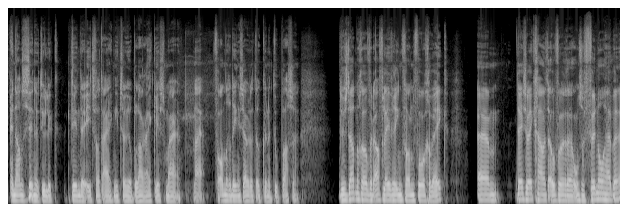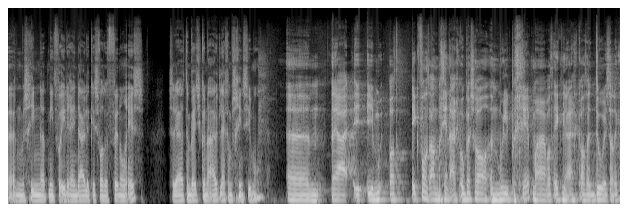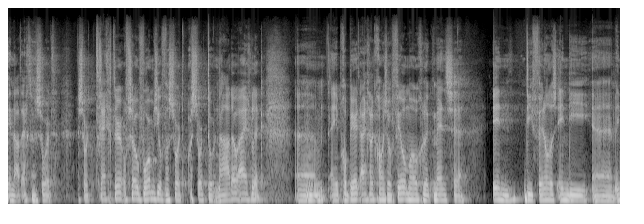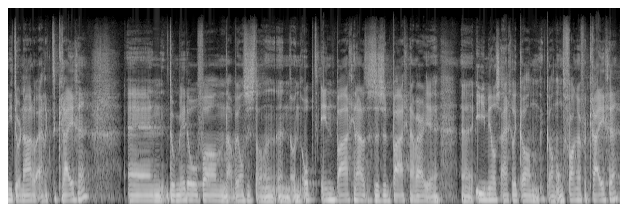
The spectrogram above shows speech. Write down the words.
en dan is dit natuurlijk Tinder iets wat eigenlijk niet zo heel belangrijk is. Maar nou ja, voor andere dingen zou je dat ook kunnen toepassen. Dus dat nog over de aflevering van vorige week. Um, deze week gaan we het over uh, onze funnel hebben. En misschien dat niet voor iedereen duidelijk is wat een funnel is. Zou jij het een beetje kunnen uitleggen, misschien, Simon? Um, nou ja, je, je moet, wat, ik vond het aan het begin eigenlijk ook best wel een moeilijk begrip. Maar wat ik nu eigenlijk altijd doe, is dat ik inderdaad echt een soort, een soort trechter of zo voor me zie. Of een soort, een soort tornado eigenlijk. Um, mm. En je probeert eigenlijk gewoon zoveel mogelijk mensen in die funnel, dus in die, uh, in die tornado eigenlijk te krijgen. En door middel van, nou bij ons is het dan een, een, een opt-in pagina. Dat is dus een pagina waar je uh, e-mails eigenlijk kan, kan ontvangen, verkrijgen.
